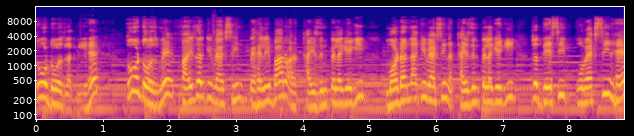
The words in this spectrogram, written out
दो डोज लग रही है। दो डोज में फाइजर की वैक्सीन पहली बार और 28 दिन पे लगेगी। मॉडर्ना की वैक्सीन 28 दिन पे लगेगी। जो देसी कोवैक्सीन है,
